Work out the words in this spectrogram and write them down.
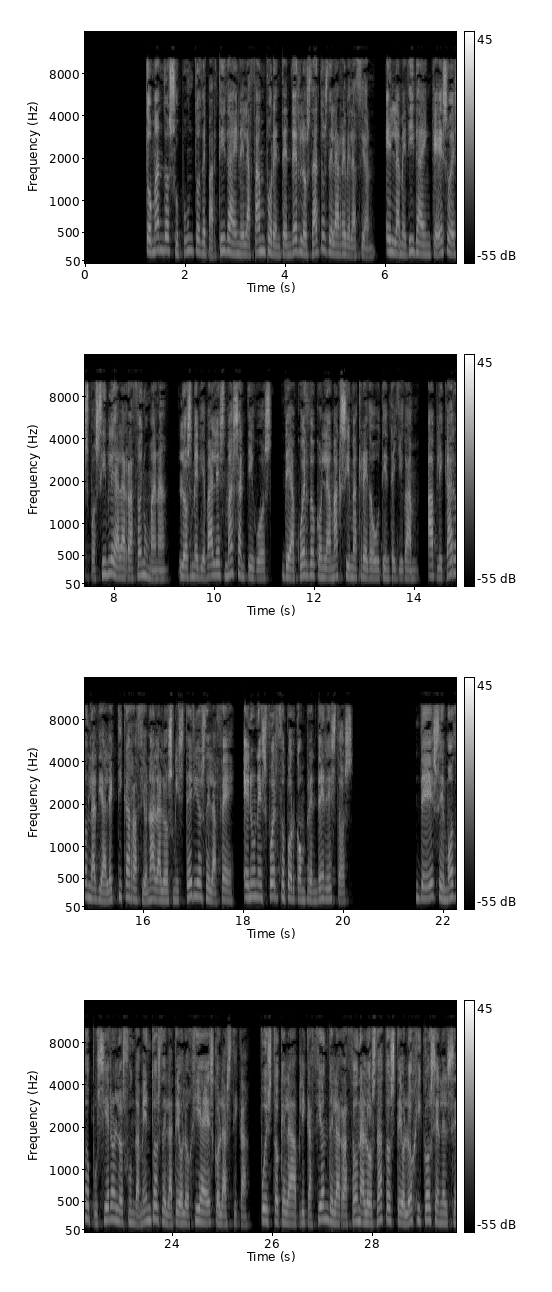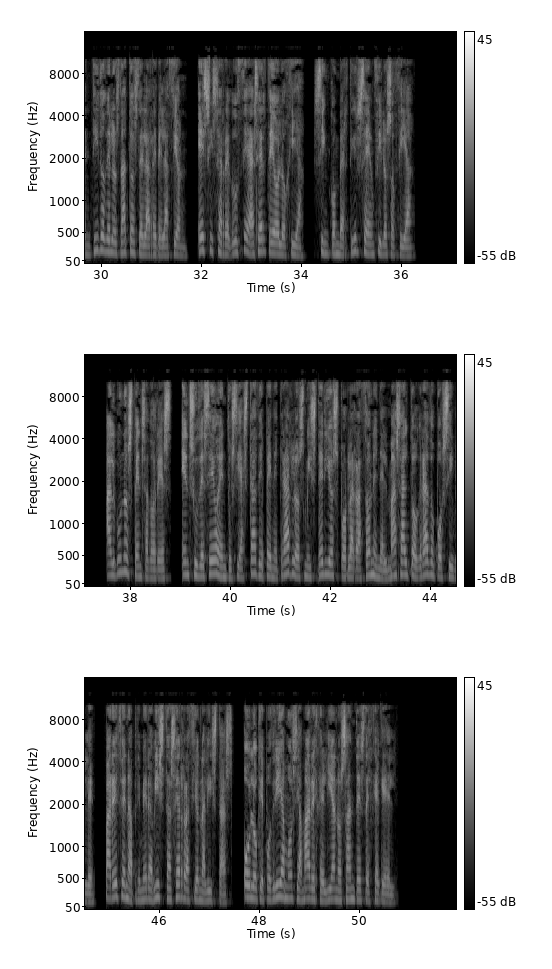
Tomando su punto de partida en el afán por entender los datos de la revelación, en la medida en que eso es posible a la razón humana, los medievales más antiguos, de acuerdo con la máxima credo ut intelligam, aplicaron la dialéctica racional a los misterios de la fe, en un esfuerzo por comprender estos. De ese modo pusieron los fundamentos de la teología escolástica, puesto que la aplicación de la razón a los datos teológicos en el sentido de los datos de la revelación, es y se reduce a ser teología, sin convertirse en filosofía. Algunos pensadores, en su deseo entusiasta de penetrar los misterios por la razón en el más alto grado posible, parecen a primera vista ser racionalistas, o lo que podríamos llamar hegelianos antes de Hegel.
